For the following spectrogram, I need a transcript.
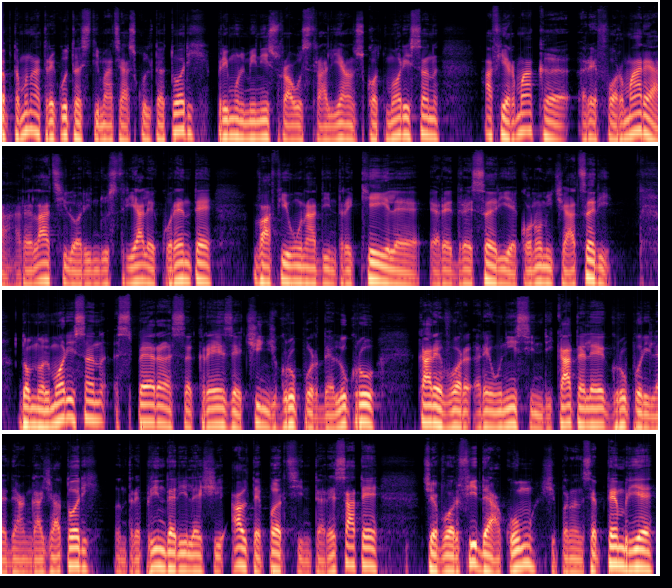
Săptămâna trecută, stimați ascultători, primul ministru australian Scott Morrison afirma că reformarea relațiilor industriale curente va fi una dintre cheile redresării economice a țării. Domnul Morrison speră să creeze cinci grupuri de lucru care vor reuni sindicatele, grupurile de angajatori, întreprinderile și alte părți interesate, ce vor fi de acum și până în septembrie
